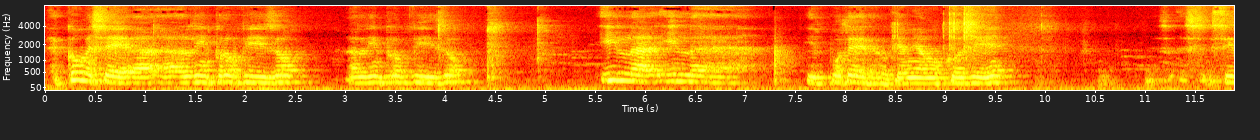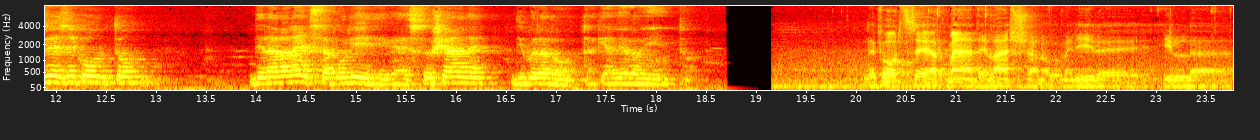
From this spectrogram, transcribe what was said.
È come se all'improvviso all'improvviso il, il, il potere, lo chiamiamo così, si rese conto della valenza politica e sociale di quella lotta che aveva vinto. Le forze armate lasciano, come dire, il,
